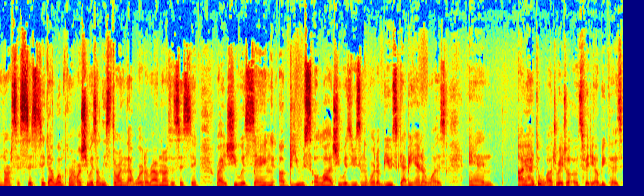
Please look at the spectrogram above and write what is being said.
narcissistic at one point, or she was at least throwing that word around narcissistic, right? She was saying abuse a lot. She was using the word abuse, Gabbie Hanna was. And I had to watch Rachel Oates' video because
